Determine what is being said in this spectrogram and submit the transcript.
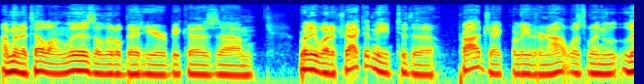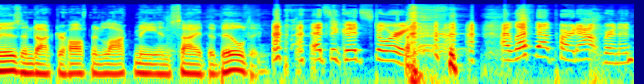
I'm going to tell on Liz a little bit here because um, really what attracted me to the project, believe it or not, was when Liz and Dr. Hoffman locked me inside the building. That's a good story. I left that part out, Brennon.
